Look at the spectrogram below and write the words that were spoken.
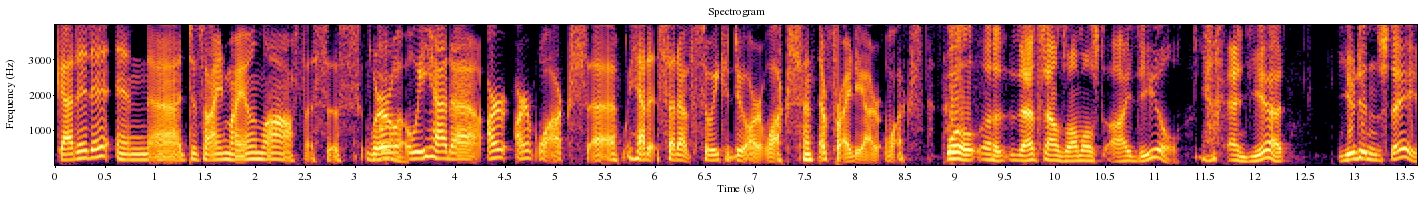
gutted it and uh, designed my own law offices where oh. we had uh, art art walks. Uh, we had it set up so we could do art walks on the Friday art walks. Well, uh, that sounds almost ideal. Yeah. And yet, you didn't stay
